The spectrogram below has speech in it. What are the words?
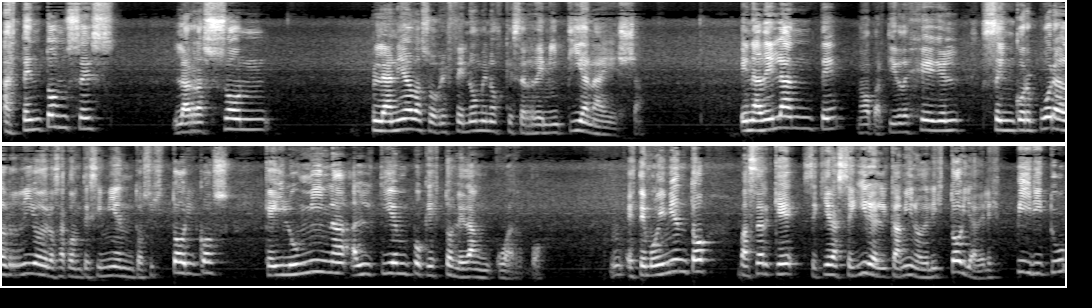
hasta entonces la razón planeaba sobre fenómenos que se remitían a ella. En adelante, ¿no? a partir de Hegel, se incorpora al río de los acontecimientos históricos que ilumina al tiempo que estos le dan cuerpo. ¿Mm? Este movimiento va a hacer que se quiera seguir el camino de la historia, del espíritu,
